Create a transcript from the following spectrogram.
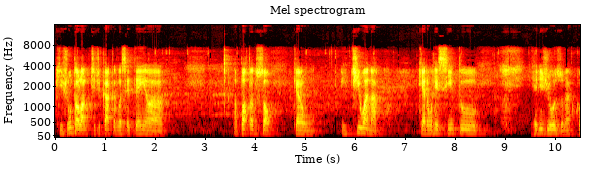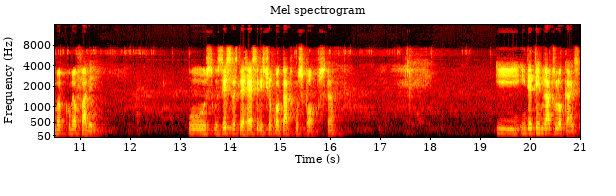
que junto ao Lago Titicaca você tem a, a Porta do Sol, que era um em Tiwanaku, que era um recinto religioso, né? como, eu, como eu falei. Os, os extraterrestres tinham contato com os povos. Né? E em determinados locais.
